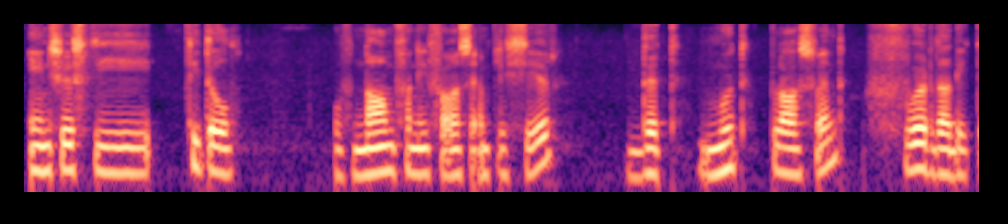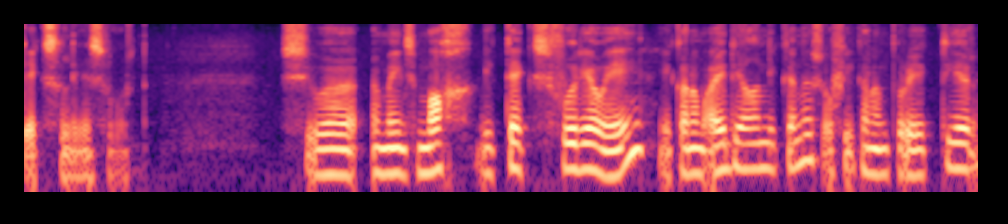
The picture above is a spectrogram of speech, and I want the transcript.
En soos die titel of naam van die fase impliseer, dit moet plaasvind voordat die teks gelees word. So 'n mens mag die teks voor jou hê, jy kan hom uitdeel aan die kinders of jy kan hom projekteer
